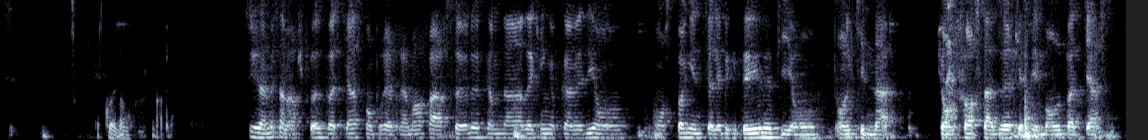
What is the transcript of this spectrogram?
C'était quoi donc? Je me rappelle. Si jamais ça marche pas, le podcast, on pourrait vraiment faire ça. là, comme dans The King of Comedy, on, on se pogne une célébrité, là, puis on, on le kidnappe, puis on le force à dire que c'est bon le podcast.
